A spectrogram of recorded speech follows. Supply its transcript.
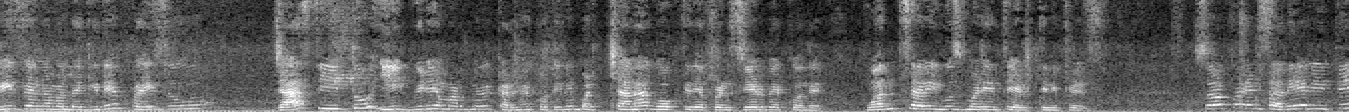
ರೀಸನಬಲ್ ಆಗಿದೆ. ಪ್ರೈಸು ಜಾಸ್ತಿ ಇತ್ತು, ಈಗ ವಿಡಿಯೋ ಮಾಡಿದ್ಮೇಲೆ ಕಡಿಮೆ ಕೊಟ್ಟಿನಿ ಬಟ್ ಚೆನ್ನಾಗಿ ಹೋಗ್ತಿದೆ ಫ್ರೆಂಡ್ಸ್ ಹೇಳಬೇಕು ಅಂದರೆ. ಒಂದು ಸಾರಿ ಯೂಸ್ ಮಾಡಿ ಅಂತ ಹೇಳ್ತೀನಿ ಫ್ರೆಂಡ್ಸ್ ಸೊ ಫ್ರೆಂಡ್ಸ್ ಅದೇ ರೀತಿ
